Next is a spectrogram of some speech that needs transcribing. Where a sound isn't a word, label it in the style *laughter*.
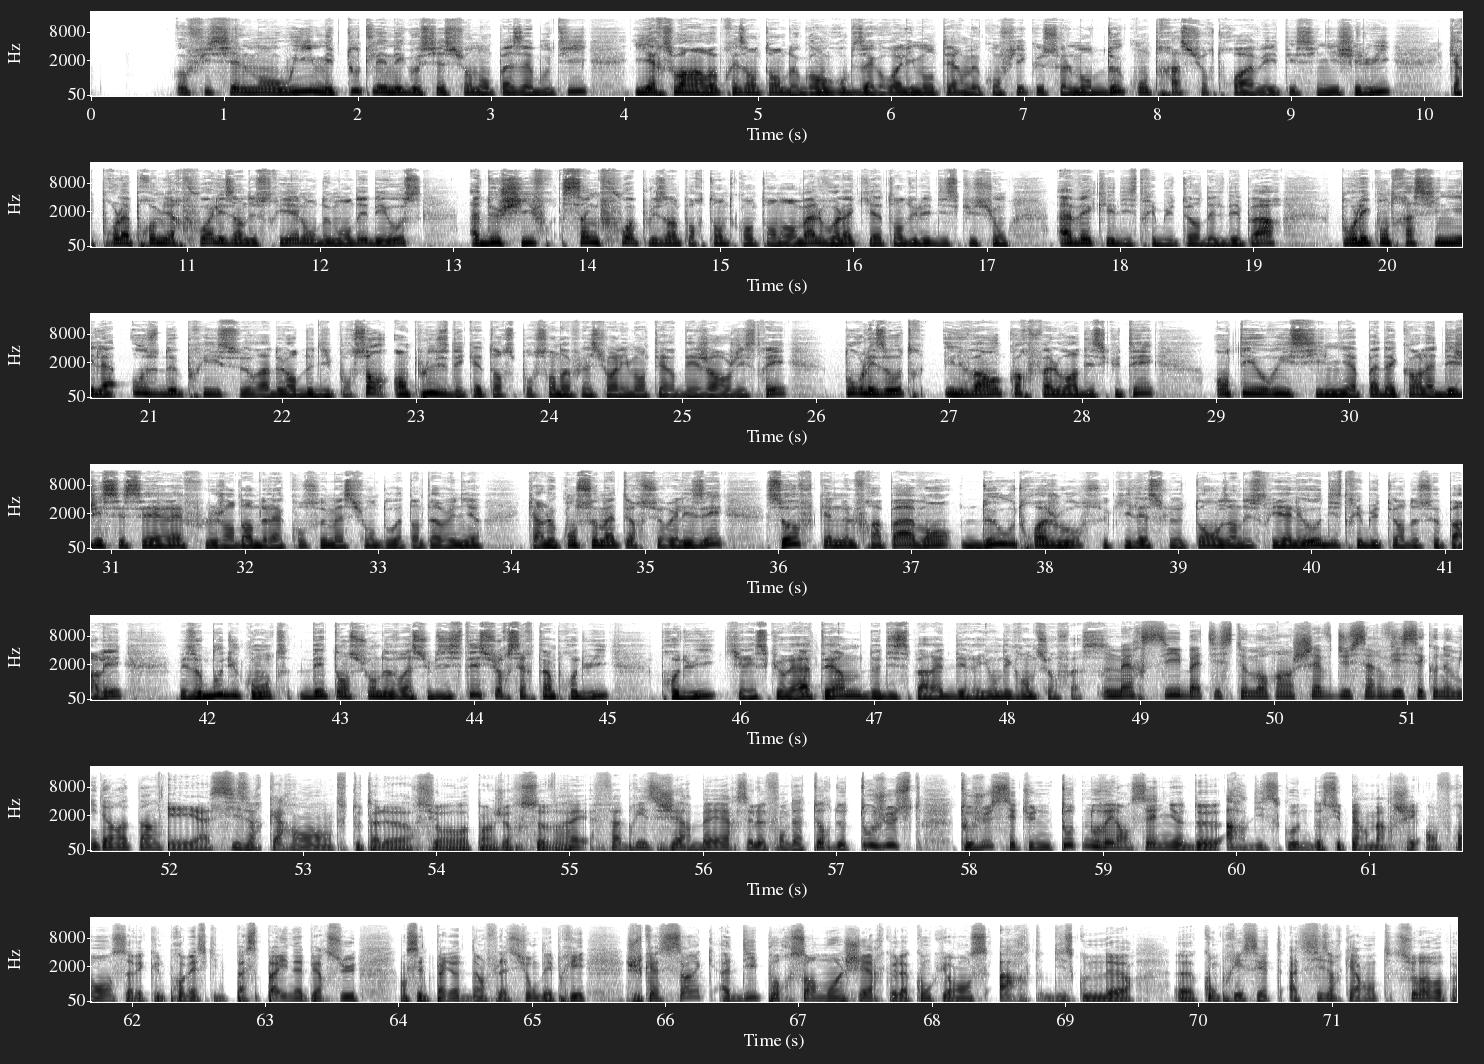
Officiellement, oui, mais toutes les négociations n'ont pas abouti. Hier soir, un représentant de grands groupes agroalimentaires me confiait que seulement deux contrats sur trois avaient été signés chez lui, car pour la première fois, les industriels ont demandé des hausses à deux chiffres, cinq fois plus importantes qu'en temps normal. Voilà qui a attendu les discussions avec les distributeurs dès le départ. Pour les contrats signés, la hausse de prix sera de l'ordre de 10%, en plus des 14% d'inflation alimentaire déjà enregistrés. Pour les autres, il va encore falloir discuter. En théorie, s'il n'y a pas d'accord, la DGCCRF, le gendarme de la consommation, doit intervenir car le consommateur serait lésé, sauf qu'elle ne le fera pas avant deux ou trois jours, ce qui laisse le temps aux industriels et aux distributeurs de se parler. Mais au bout du compte, des tensions devraient subsister sur certains produits, produits qui risqueraient à terme de disparaître des rayons des grandes surfaces. Merci Baptiste Morin, chef du service économie d'Europe 1. Et à 6h40 tout à l'heure sur Europe 1, je recevrai Fabrice Gerbert, c'est le fondateur de Tout Juste. Tout Juste, c'est une toute nouvelle enseigne de hard discount, de supermarché en France, avec une promesse qui ne passe pas inaperçue en cette période d'inflation, des prix jusqu'à 5 à 10% moins chers que la concurrence, hard discounter euh, compris, c'est à 6h40 sur Europe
